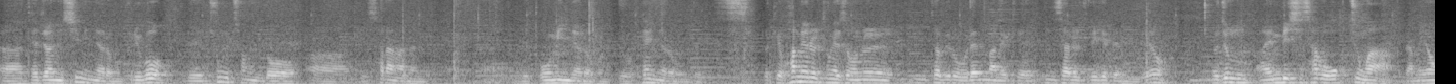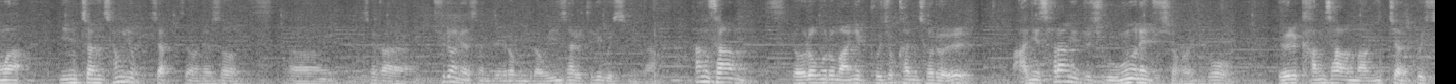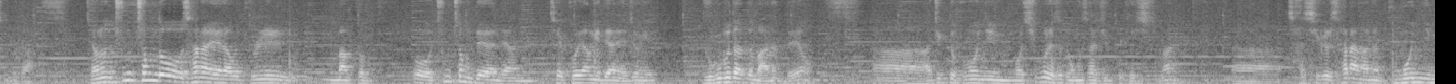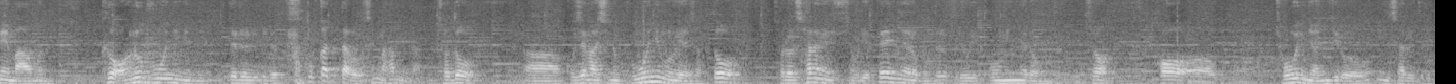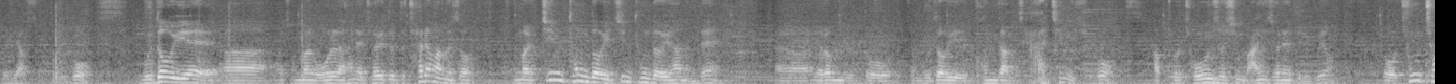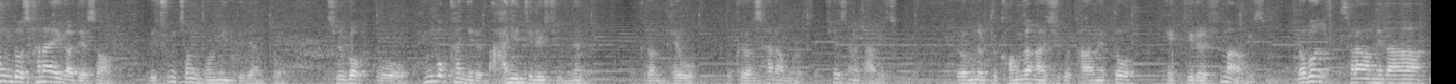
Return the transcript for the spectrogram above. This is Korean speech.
어, 대전 시민 여러분 그리고 충청도 어, 우리 사랑하는 어, 우리 도민 여러분 그리고 팬 여러분들 이렇게 화면을 통해서 오늘 인터뷰로 오랜만에 이렇게 인사를 드리게 됐는데요. 요즘 MBC 사고 옥중화 그다음에 영화 인천 상륙작전에서 어, 제가 출연해서 이제 여러분들하고 인사를 드리고 있습니다. 항상 여러모로 많이 부족한 저를 많이 사랑해 주시고 응원해 주셔가지고 늘 감사한 마음 잊지 않고 있습니다. 저는 충청도 사나이라고 불릴 만큼 또 충청도에 대한 제 고향에 대한 애정이 누구보다도 많은데요. 아, 아직도 부모님 뭐 시골에서 농사 짓고 계시지만 아, 자식을 사랑하는 부모님의 마음은 그 어느 부모님들을 다 똑같다고 생각합니다. 저도 어, 고생하시는 부모님을 위해서 또 저를 사랑해 주신 우리 팬 여러분들 그리고 우리 도민 여러분들을 위해서 더 어, 어, 좋은 연기로 인사를 드릴 것을 약속드리고 무더위에 아, 정말 올 한 해 저희들도 촬영하면서 정말 찜통더위 찜통더위 하는데 어, 여러분들도 좀 무더위 건강 잘 챙기시고 앞으로 좋은 소식 많이 전해드리고요. 또 충청도 사나이가 돼서 우리 충청도민들한테 즐겁고 행복한 일을 많이 드릴 수 있는 그런 배우 또 그런 사람으로서 최선을 다하겠습니다. 여러분들도 건강하시고 다음에 또 뵙기를 희망하겠습니다. 여러분 사랑합니다.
